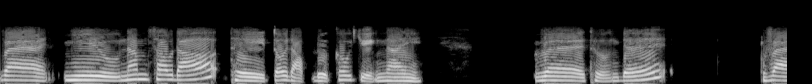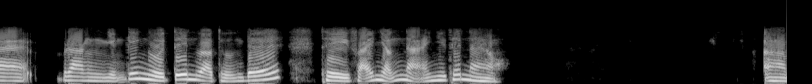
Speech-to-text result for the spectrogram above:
Và nhiều năm sau đó thì tôi đọc được câu chuyện này về thượng đế. Và rằng những cái người tin vào thượng đế thì phải nhẫn nại như thế nào? À,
